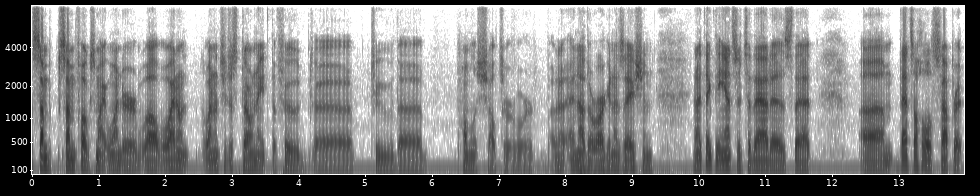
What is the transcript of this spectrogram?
some some folks might wonder well why don't why don't you just donate the food uh, to the homeless shelter or another organization and I think the answer to that is that um, that's a whole separate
